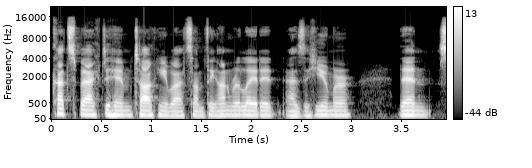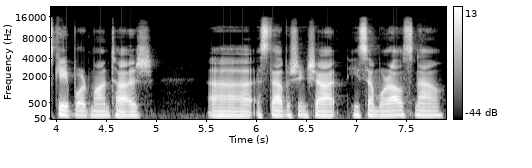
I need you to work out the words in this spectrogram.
Cuts back to him talking about something unrelated as the humor. Then skateboard montage, uh, establishing shot. He's somewhere else now,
